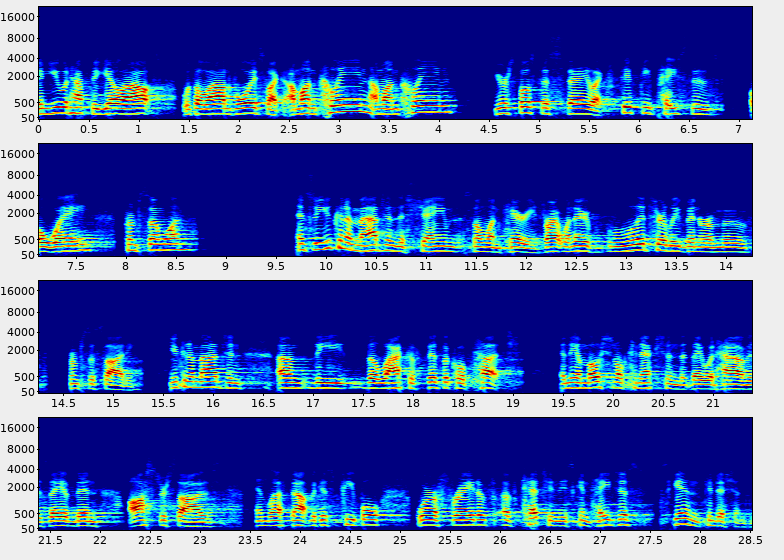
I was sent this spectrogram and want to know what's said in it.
then you would have to yell out with a loud voice, like, I'm unclean, I'm unclean. You were supposed to stay like 50 paces away from someone. And so you can imagine the shame that someone carries, right, when they've literally been removed from society. You can imagine um, the, the lack of physical touch and the emotional connection that they would have as they have been ostracized and left out because people were afraid of, of catching these contagious skin conditions.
